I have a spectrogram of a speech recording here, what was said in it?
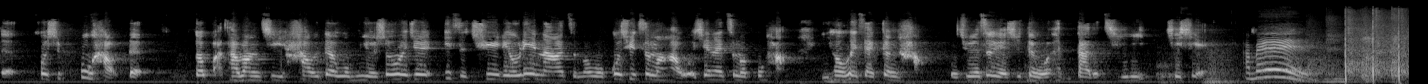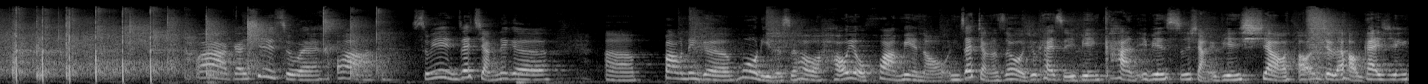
的或是不好的，都把它忘记。好的，我们有时候会就一直去留恋啊，怎么我过去这么好，我现在这么不好，以后会再更好。我觉得这个也是对我很大的激励。谢谢。阿妹，哇，感谢主哎，哇，主页你在讲那个，呃，抱那个茉莉的时候，好有画面哦。你在讲的时候，我就开始一边看一边思想一边笑，然后就觉得好开心。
